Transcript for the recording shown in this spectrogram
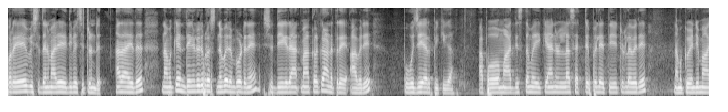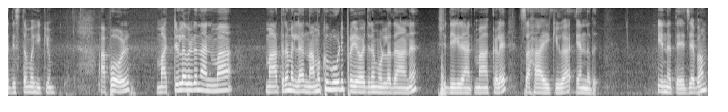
കുറേ വിശുദ്ധന്മാർ എഴുതി വെച്ചിട്ടുണ്ട്. അതായത് നമുക്ക് എന്തെങ്കിലും ഒരു പ്രശ്നം വരുമ്പോൾ ഉടനെ ശുദ്ധീകരാത്മാക്കൾക്കാണത്രേ അവർ പൂജയർപ്പിക്കുക. അപ്പോൾ മാധ്യസ്ഥം വഹിക്കാനുള്ള സെറ്റപ്പിൽ എത്തിയിട്ടുള്ളവർ നമുക്ക് വേണ്ടി മാധ്യസ്ഥം വഹിക്കും. അപ്പോൾ മറ്റുള്ളവരുടെ നന്മ മാത്രമല്ല നമുക്കും കൂടി പ്രയോജനമുള്ളതാണ് ശുദ്ധീകരാത്മാക്കളെ സഹായിക്കുക എന്നത്. ഇന്നത്തെ ജപം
